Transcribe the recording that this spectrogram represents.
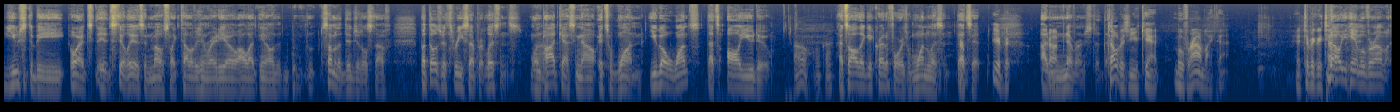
used to be, or it's, it still is in most, like television, radio, all that, you know, some of the digital stuff. But those are three separate listens. When podcasting now, it's one. You go once, that's all you do. Oh, okay. That's all they get credit for is one listen. That's it. Yeah, but I've uh, never understood that. television you can't move around like that. And typically, no, you can't move around like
